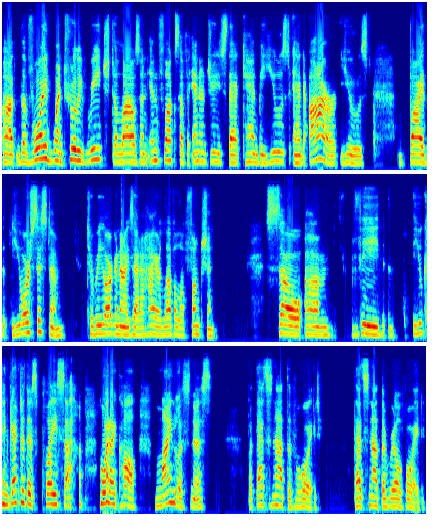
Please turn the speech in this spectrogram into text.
uh, the void, when truly reached, allows an influx of energies that can be used and are used by your system to reorganize at a higher level of function. So, um, the you can get to this place, of what I call mindlessness, but that's not the void. That's not the real void.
